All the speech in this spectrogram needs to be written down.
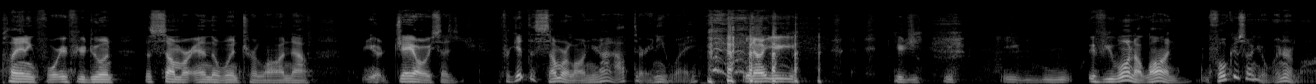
planning for if you're doing the summer and the winter lawn. Now, you know, Jay always says, forget the summer lawn. You're not out there anyway. you know, you, you, you, you, if you want a lawn, focus on your winter lawn.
